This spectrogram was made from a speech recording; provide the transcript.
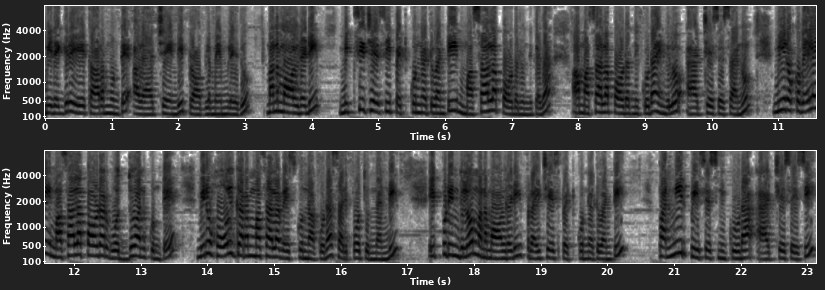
మీ దగ్గర ఏ కారం ఉంటే అది యాడ్ చేయండి ప్రాబ్లం ఏం లేదు. మనం ఆల్రెడీ మిక్సీ చేసి పెట్టుకున్నటువంటి మసాలా పౌడర్ ఉంది కదా ఆ మసాలా పౌడర్ని కూడా ఇందులో యాడ్ చేసేసాను. మీరు ఒకవేళ ఈ మసాలా పౌడర్ వద్దు అనుకుంటే మీరు హోల్ గరం మసాలా వేసుకున్నా కూడా సరిపోతుందండి. ఇప్పుడు ఇందులో మనం ఆల్రెడీ ఫ్రై చేసి పెట్టుకున్నటువంటి పన్నీర్ పీసెస్ని కూడా యాడ్ చేసేసి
